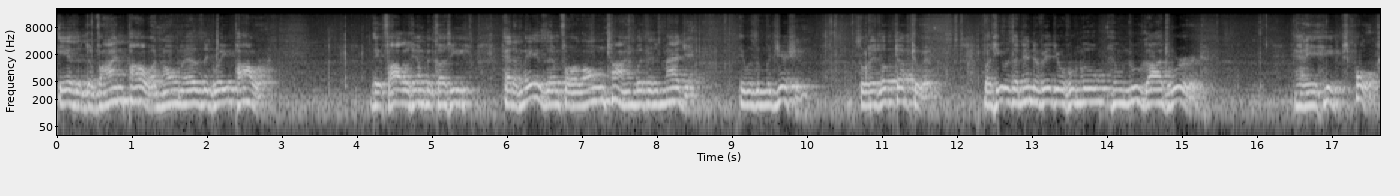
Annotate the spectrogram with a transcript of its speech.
is a divine power known as the Great Power. They followed him because he had amazed them for a long time with his magic. He was a magician, so they looked up to him but he was an individual who knew, who knew God's word, and he, he spoke.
